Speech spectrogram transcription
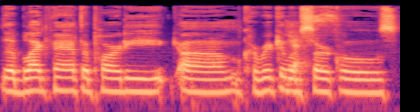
the Black Panther Party um, curriculum yes. circles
